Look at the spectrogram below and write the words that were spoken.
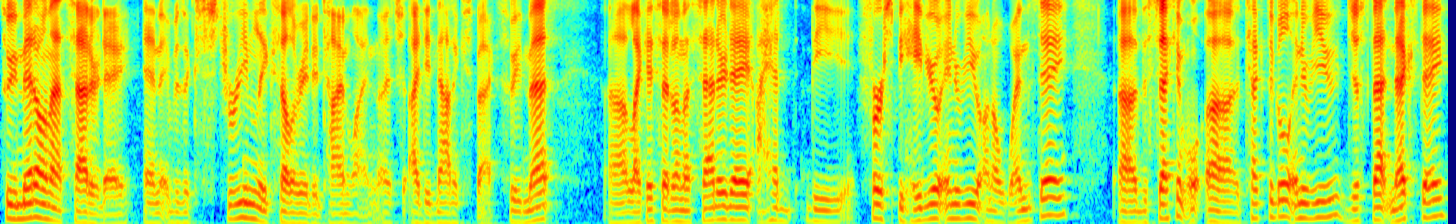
So we met on that Saturday, and it was extremely accelerated timeline, which I did not expect. So we met, uh, like I said, on a Saturday. I had the first behavioral interview on a Wednesday, uh, the second uh, technical interview just that next day,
